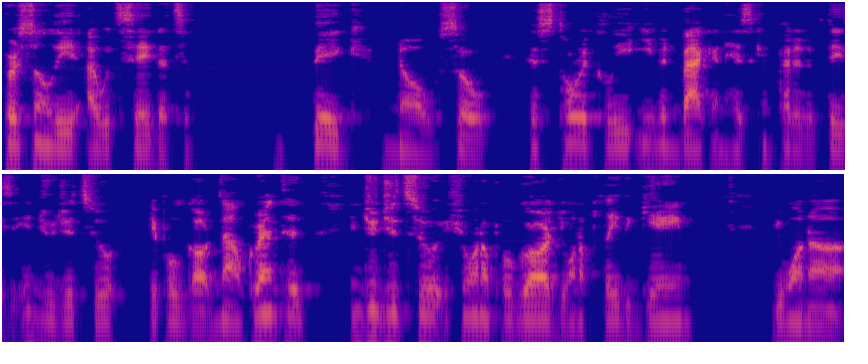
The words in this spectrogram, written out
personally, I would say that's a big no. So historically, even back in his competitive days in Jiu-Jitsu, he pulled guard. Now, granted, in Jiu-Jitsu, if you want to pull guard, you want to play the game, you want to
